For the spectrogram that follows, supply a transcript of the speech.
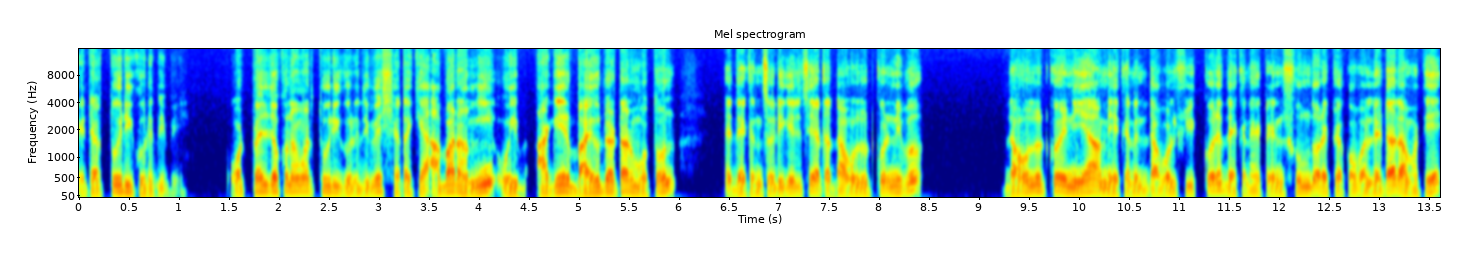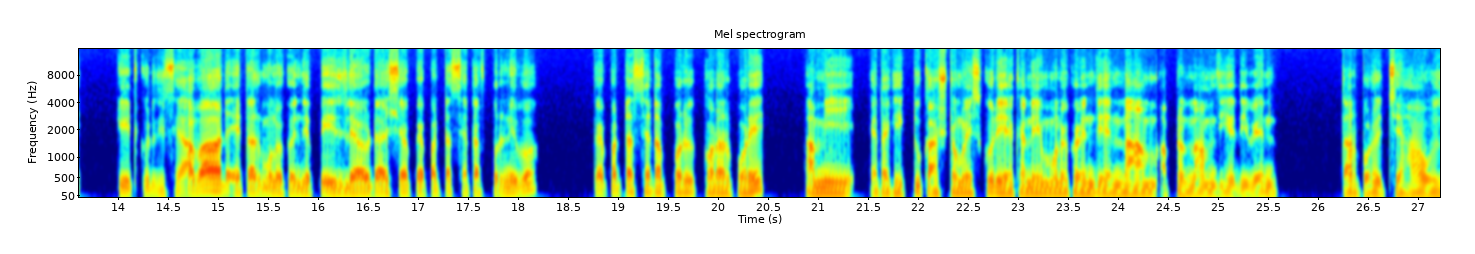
এটার তৈরি করে দিবে। ওয়ার্ড ফাইল যখন আমার তৈরি করে দিবে, সেটাকে আবার আমি ওই আগের বায়োডাটার মতন দেখেন তৈরি গেছে এটা ডাউনলোড করে নিব। ডাউনলোড করে নিয়ে আমি এখানে ডাবল ক্লিক করে দেখেন, একটা সুন্দর একটা কভার লেটার আমাকে ক্রিয়েট করে দিছে। আবার এটার মনে করেন যে পেজ লেআউটে এসে পেপারটা সেট করে নিব। পেপারটা সেট করে, করার পরে আমি এটাকে একটু কাস্টমাইজ করে। এখানে মনে করেন যে নাম, আপনার নাম দিয়ে দিবেন। তারপর হচ্ছে হাউস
